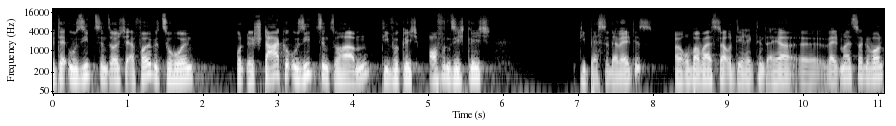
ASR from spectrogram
mit der U17 solche Erfolge zu holen und eine starke U17 zu haben, die wirklich offensichtlich die beste der Welt ist. Europameister und direkt hinterher äh, Weltmeister geworden.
